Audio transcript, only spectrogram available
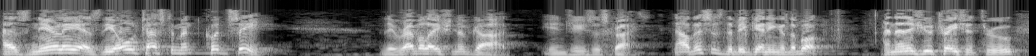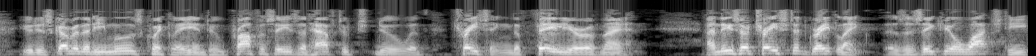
as nearly as the Old Testament could see the revelation of God in Jesus Christ. Now this is the beginning of the book. And then as you trace it through, you discover that he moves quickly into prophecies that have to do with tracing the failure of man. And these are traced at great length. As Ezekiel watched, he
